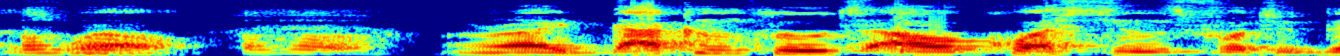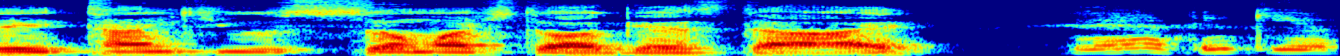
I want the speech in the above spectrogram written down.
as well. Mhm. All right, that concludes our questions for today. Thank you so much to our guest, Di. Yeah, thank you.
